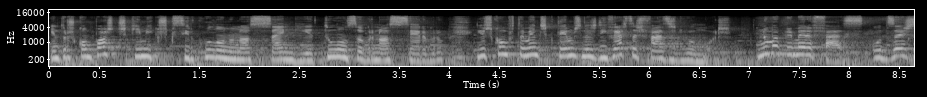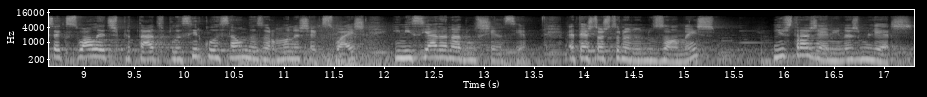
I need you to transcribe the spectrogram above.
entre os compostos químicos que circulam no nosso sangue e atuam sobre o nosso cérebro e os comportamentos que temos nas diversas fases do amor. Numa primeira fase, o desejo sexual é despertado pela circulação das hormonas sexuais iniciada na adolescência, a testosterona nos homens e o estrogênio nas mulheres.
